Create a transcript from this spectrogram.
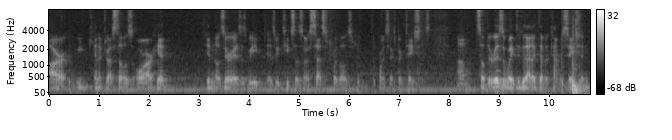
are, we can address those or are hit in those areas as we, as we teach those and assess for those performance expectations. Um, So there is a way to do that. I'd like to have a conversation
